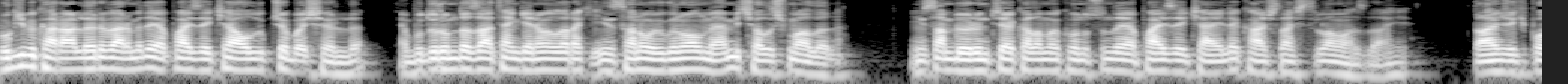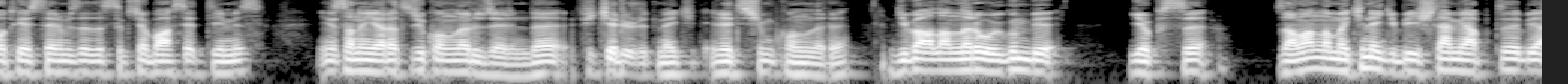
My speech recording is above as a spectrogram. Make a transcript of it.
Bu gibi kararları vermede yapay zeka oldukça başarılı. Ya bu durumda zaten genel olarak insana uygun olmayan bir çalışma alanı. İnsan bir örüntü yakalama konusunda yapay zeka ile karşılaştırılamaz dahi. Daha önceki podcastlerimizde de sıkça bahsettiğimiz insanın yaratıcı konular üzerinde fikir yürütmek, iletişim konuları gibi alanlara uygun bir yapısı zamanla makine gibi işlem yaptığı bir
